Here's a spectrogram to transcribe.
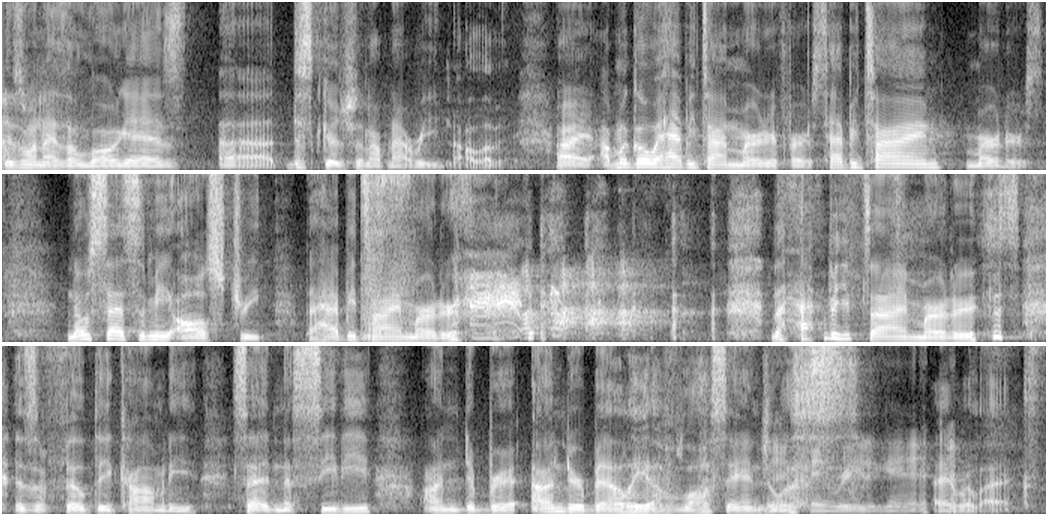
This one has a long ass uh, description. I'm not reading all of it. All right, I'm gonna go with Happy Time Murder first. Happy Time Murders. No Sesame All Street. The Happy Time Murder. the Happy Time Murders is a filthy comedy set in the seedy underbe- underbelly of Los Angeles. Can't read again. Hey, relax.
